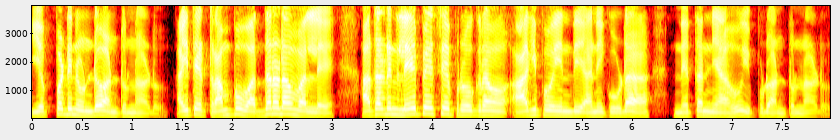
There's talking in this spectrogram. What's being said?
ఎప్పటి నుండో అంటున్నాడు. అయితే ట్రంప్ వద్దనడం వల్లే అతడిని లేపేసే ప్రోగ్రాం ఆగిపోయింది అని కూడా నెతన్యాహు ఇప్పుడు అంటున్నాడు.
